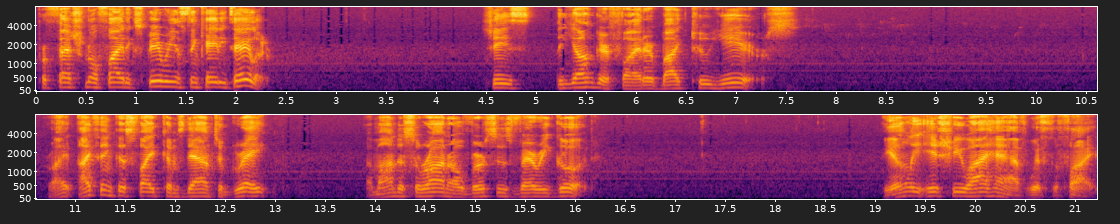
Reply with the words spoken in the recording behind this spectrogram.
professional fight experience than Katie Taylor, she's the younger fighter by two years. Right? I think this fight comes down to great Amanda Serrano versus very good. The only issue I have with the fight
